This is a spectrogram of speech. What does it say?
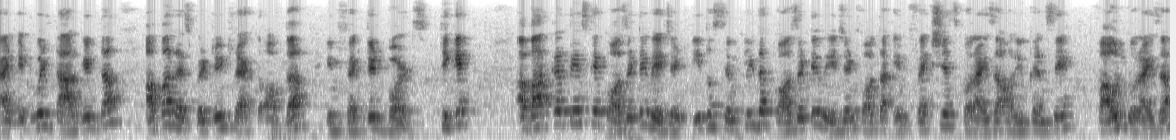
and it will target the upper respiratory tract of the infected birds ठीक है? अब बात करते हैं इसके पॉजिटिव एजेंट की तो simply the positive agent for the infectious coryza और you can say fowl coryza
